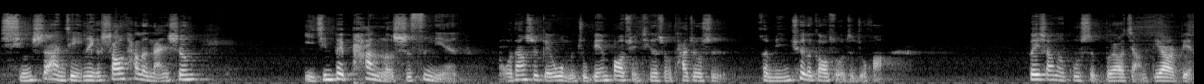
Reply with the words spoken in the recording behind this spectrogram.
刑事案件，那个烧他的男生已经被判了十四年。我当时给我们主编报选题的时候，他就是很明确的告诉我这句话：悲伤的故事不要讲第二遍，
